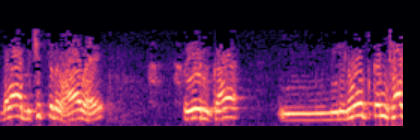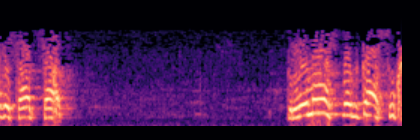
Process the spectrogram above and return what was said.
बड़ा विचित्र भाव है, प्रेम का मिलनोत्कंठा के साथ साथ प्रेमास्पद का सुख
